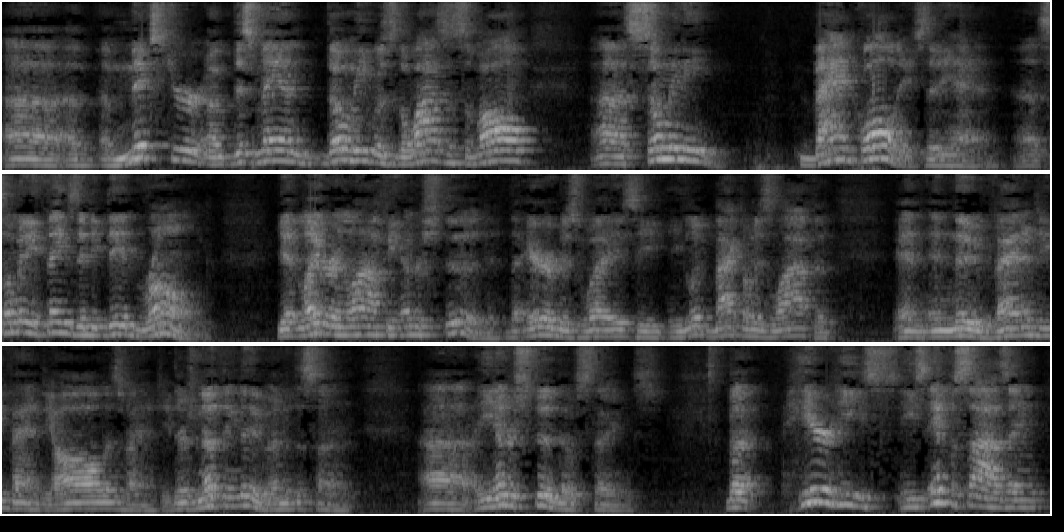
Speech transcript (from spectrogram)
Uh, a, a, mixture of this man, though he was the wisest of all, uh, so many bad qualities that he had, uh, so many things that he did wrong. Yet later in life, he understood the error of his ways. He, he looked back on his life and, and, and knew vanity, vanity, all is vanity. There's nothing new under the sun. Uh, he understood those things. But here he's, he's emphasizing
